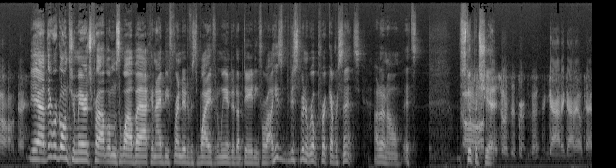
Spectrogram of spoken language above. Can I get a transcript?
Oh, okay. yeah, they were going through marriage problems a while back, and I befriended his wife, and we ended up dating for a while. He's just been a real prick ever since. I don't know. It's stupid oh, okay. shit. So it's a, got it, got it. Okay.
